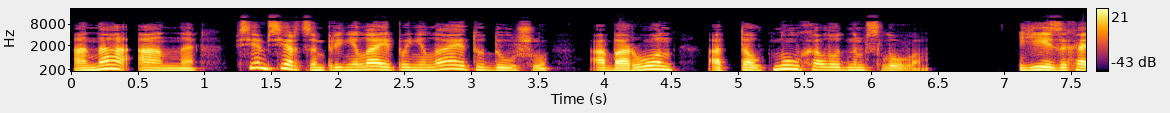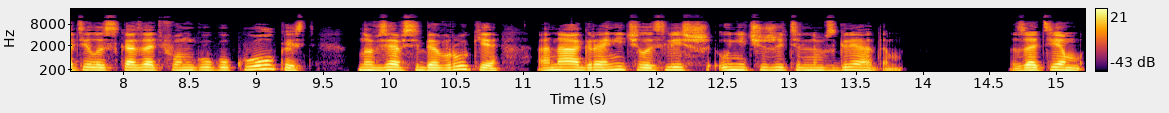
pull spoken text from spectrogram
Она, Анна, всем сердцем приняла и поняла эту душу, а барон оттолкнул холодным словом. Ей захотелось сказать фон Гугу колкость, но, взяв себя в руки, она ограничилась лишь уничижительным взглядом. Затем,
